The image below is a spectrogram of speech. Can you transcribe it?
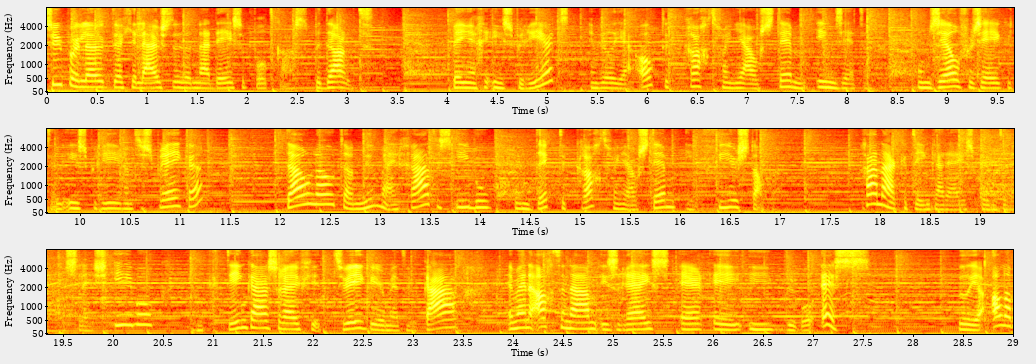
Super leuk dat je luisterde naar deze podcast. Bedankt. Ben je geïnspireerd en wil jij ook de kracht van jouw stem inzetten om zelfverzekerd en inspirerend te spreken? Download dan nu mijn gratis e-book Ontdek de kracht van jouw stem in vier stappen. Ga naar katinkareis.nl slash e-book. En Katinka schrijf je twee keer met een K. En mijn achternaam is Reis, R-E-I-S-S. Wil je alle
